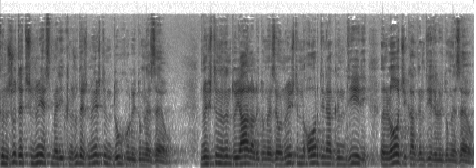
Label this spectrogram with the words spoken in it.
Când judeci nu ești merit, când judeci nu ești în Duhul lui Dumnezeu, nu ești în rânduiala lui Dumnezeu, nu ești în ordinea gândirii, în logica gândirii lui Dumnezeu.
